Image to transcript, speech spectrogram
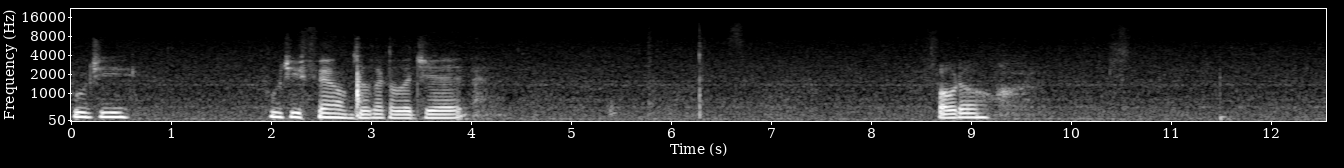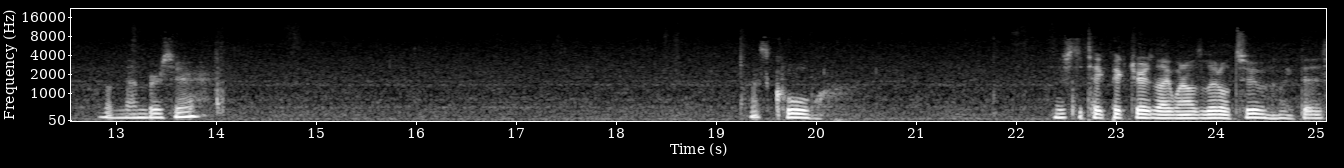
Fuji Fuji Film, so it's like a legit photo the members here. That's cool. I used to take pictures like when I was little too, like this.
